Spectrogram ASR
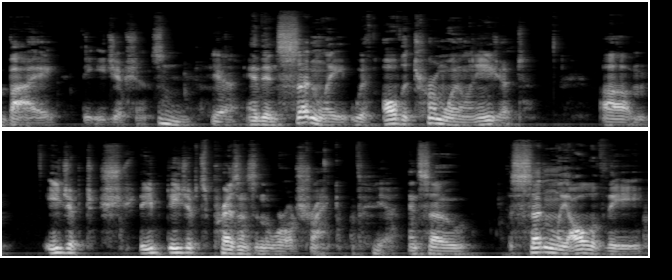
by the Egyptians. Mm, yeah And then suddenly, with all the turmoil in Egypt, um, Egypt, sh- Egypt's presence in the world shrank. yeah And so suddenly all of the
